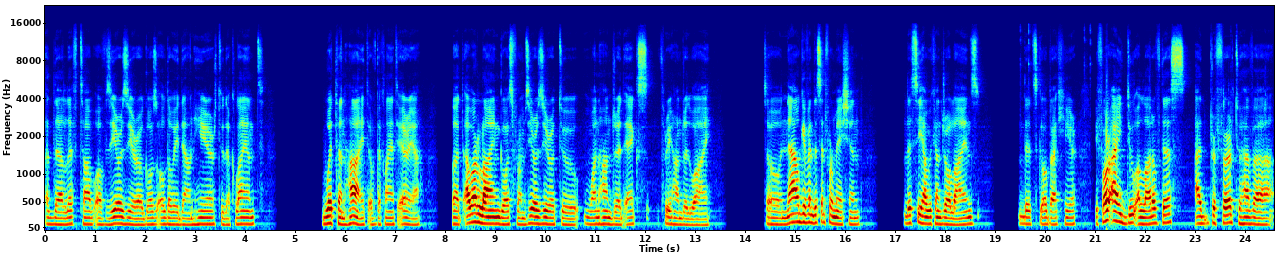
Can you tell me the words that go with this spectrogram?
at the left top of 0, 0, goes all the way down here to the client width and height of the client area. But our line goes from 0, 0 to 100x, 300y. So now given this information, let's see how we can draw lines. Let's go back here. Before I do a lot of this, I'd prefer to have a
